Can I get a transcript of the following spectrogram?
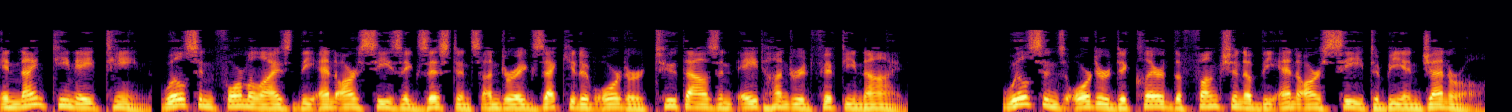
In 1918, Wilson formalized the NRC's existence under Executive Order 2859. Wilson's order declared the function of the NRC to be in general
